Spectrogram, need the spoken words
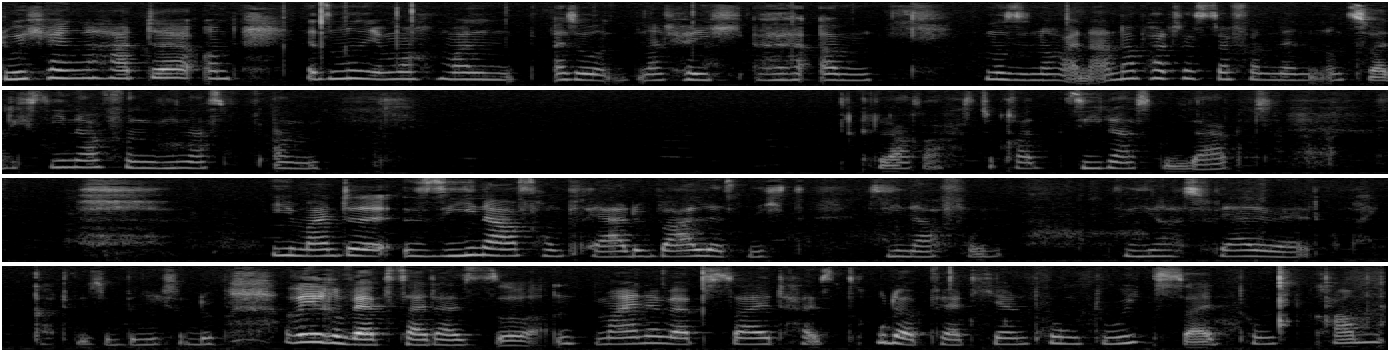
Durchhänge hatte und jetzt muss ich noch mal, also natürlich äh, ähm, muss ich noch einen anderen Podcast davon nennen und zwar die Sina von Sinas ähm, Clara, hast du gerade Sinas gesagt? Ich meinte Sina vom Pferdeball ist nicht Sina von Sinas Pferdewelt. Gott, wieso bin ich so dumm? Aber ihre Website heißt so. Und meine Website heißt ruderpferdchen.wixsite.com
